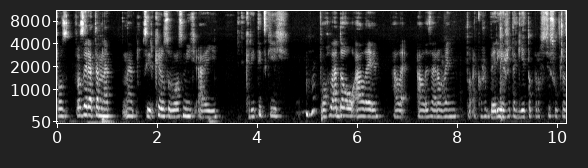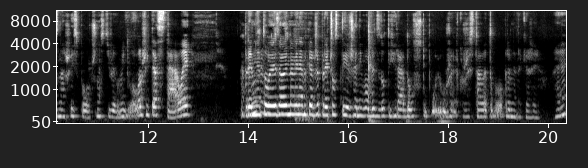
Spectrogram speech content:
poz, pozera tam na, na tú církev z rôznych aj kritických pohľadov, ale, ale, ale zároveň to akože berie, že tak je to proste súčasť našej spoločnosti veľmi dôležitá stále. A Pre mňa to je zaujímavé napríklad, že prečo tie ženy vôbec do tých rádov vstupujú, že akože stále to bolo pre mňa také, že he?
